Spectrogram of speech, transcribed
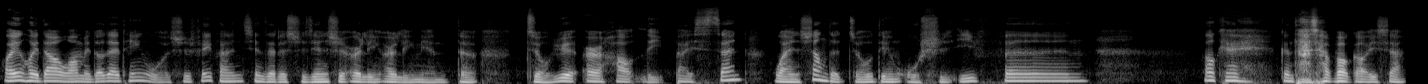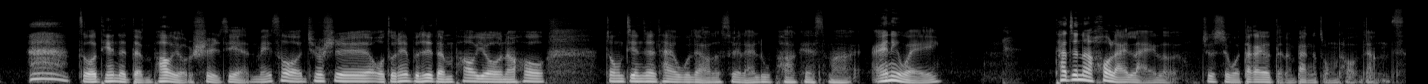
欢迎回到王美都在听，我是非凡。现在的时间是二零二零年的九月二号，礼拜三晚上的九点五十一分。OK，跟大家报告一下 昨天的等炮友事件。没错，就是我昨天不是等炮友，然后中间真的太无聊了，所以来录 Podcast 吗？Anyway，他真的后来来了，就是我大概又等了半个钟头这样子。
